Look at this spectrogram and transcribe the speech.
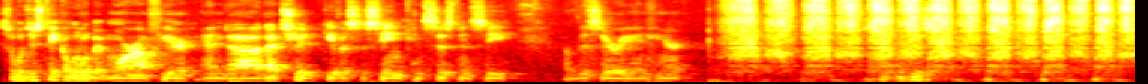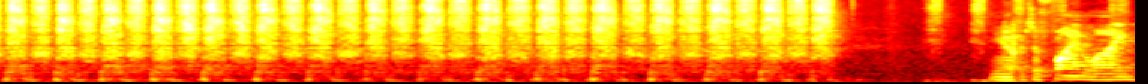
So we'll just take a little bit more off here and uh, that should give us the same consistency of this area in here. So we'll just you know, it's a fine line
